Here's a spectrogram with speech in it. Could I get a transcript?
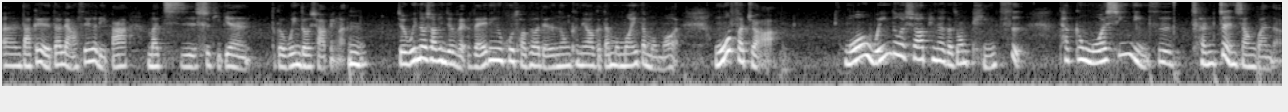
嗯，大概有得两三个礼拜没去实体店这个 window shopping 了。嗯。就 window shopping 就勿勿一定花钞票，但是侬肯定要搿搭摸摸，伊搭摸摸个。我发觉啊，我 window shopping 的搿种频次。它跟我心情是成正相关的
